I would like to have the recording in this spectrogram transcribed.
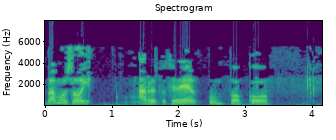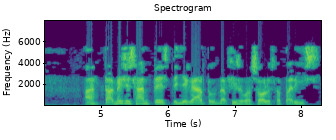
Vamos hoy a retroceder un poco hasta meses antes de llegar don Narciso Basoles a París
